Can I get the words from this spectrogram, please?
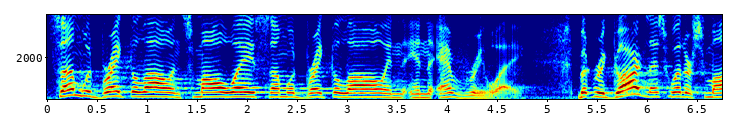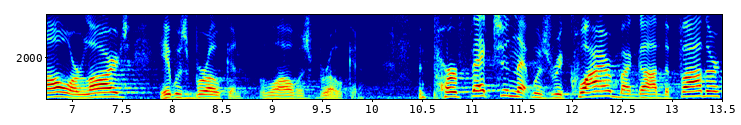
Some would break the law in small ways, some would break the law in, in every way. But regardless, whether small or large, it was broken. The law was broken. The perfection that was required by God the Father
